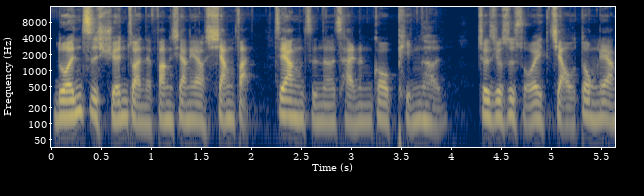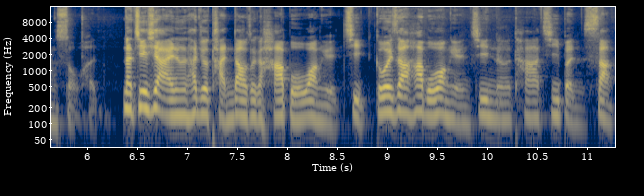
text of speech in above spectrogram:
轮子旋转的方向要相反，这样子呢才能够平衡，这就是所谓角动量守恒。那接下来呢，他就谈到这个哈勃望远镜。各位知道哈勃望远镜呢，它基本上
